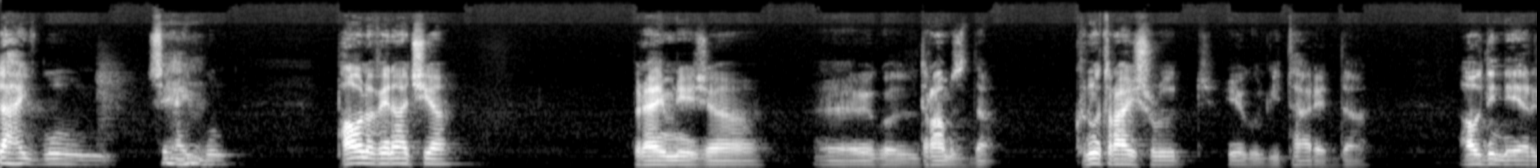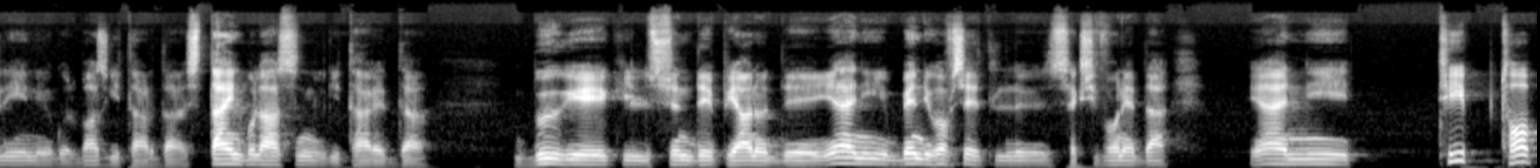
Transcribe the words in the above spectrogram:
داهی بوون سهی بوون پاولە ڤێناچیە برایم نێژە درامزدا کنوت ڕایشرود یگل گیتارێت دا ئەودین ئێرلین گل باز گیتاردا ستاین بولاسن گیتارێت دا بوگێکی سندێ پیانۆ دێ ینی بندی هۆفسێت سەکسیفۆنێت دا ینی تیپ تۆپ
